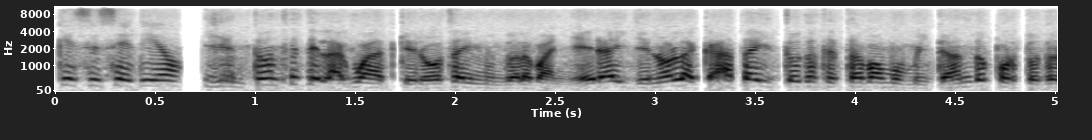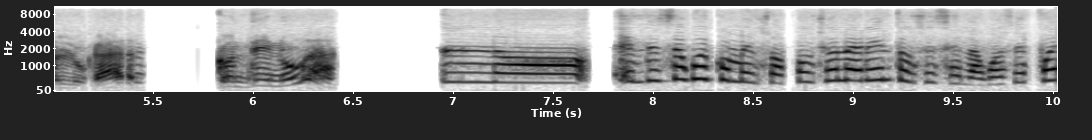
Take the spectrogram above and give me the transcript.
¿Qué sucedió? Y entonces el agua asquerosa inundó la bañera y llenó la casa y todos estaban vomitando por todo el lugar. Continúa. No, el desagüe comenzó a funcionar, entonces el agua se fue.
